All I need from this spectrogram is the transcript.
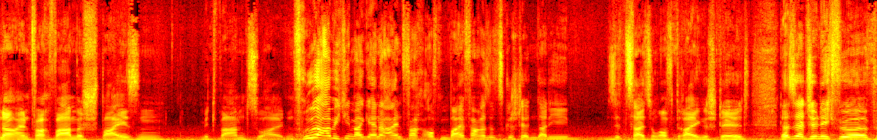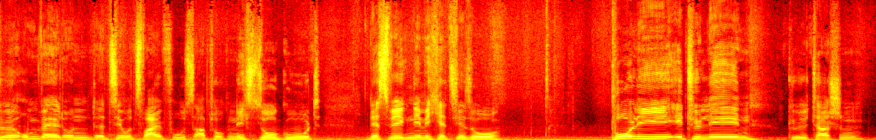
da einfach warme Speisen mit warm zu halten. Früher habe ich die mal gerne einfach auf den Beifahrersitz gestellt und da die Sitzheizung auf 3 gestellt. Das ist natürlich für, für Umwelt und äh, CO2-Fußabdruck nicht so gut. Deswegen nehme ich jetzt hier so Polyethylen-Kühltaschen,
